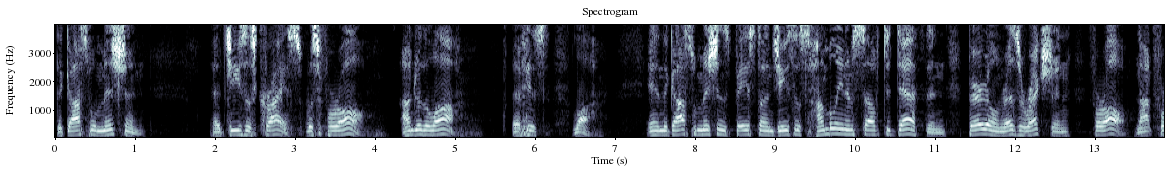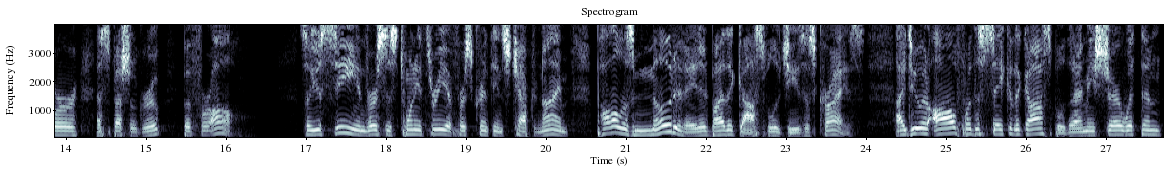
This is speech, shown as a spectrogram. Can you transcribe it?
The gospel mission of Jesus Christ was for all, under the law of his law. And the gospel mission is based on Jesus humbling himself to death and burial and resurrection for all, not for a special group, but for all. So you see in verses 23 of 1 Corinthians chapter 9, Paul is motivated by the gospel of Jesus Christ. I do it all for the sake of the gospel, that I may share with them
